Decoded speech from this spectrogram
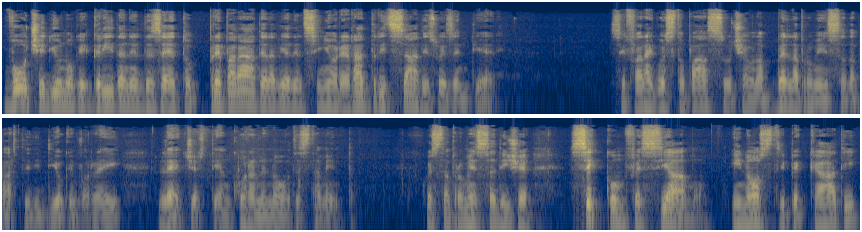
voce di uno che grida nel deserto, preparate la via del Signore, raddrizzate i suoi sentieri. Se farai questo passo c'è una bella promessa da parte di Dio che vorrei leggerti ancora nel Nuovo Testamento. Questa promessa dice se confessiamo i nostri peccati,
